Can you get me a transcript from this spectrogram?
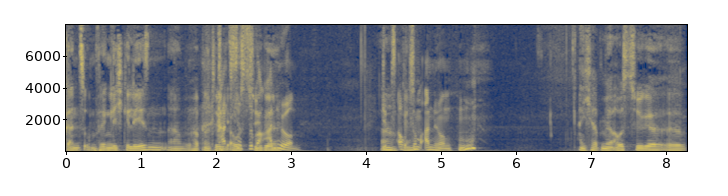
ganz umfänglich gelesen. Äh, habe natürlich Kannst du sogar anhören? Gibt's ah, okay. auch zum Anhören. Hm? Ich habe mir Auszüge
